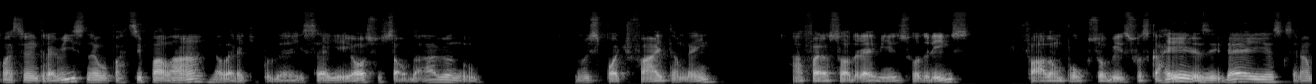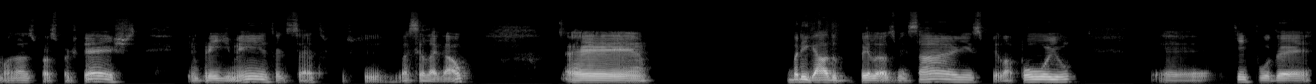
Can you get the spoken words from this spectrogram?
vai ser uma entrevista, né? Eu vou participar lá. Galera que puder aí, segue aí Ócio Saudável no, no Spotify também. Rafael Sodré Vinícius Rodrigues. Fala um pouco sobre suas carreiras e ideias que serão abordadas nos próximos podcasts, empreendimento, etc. Acho que vai ser legal. É... Obrigado pelas mensagens, pelo apoio. É... Quem puder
